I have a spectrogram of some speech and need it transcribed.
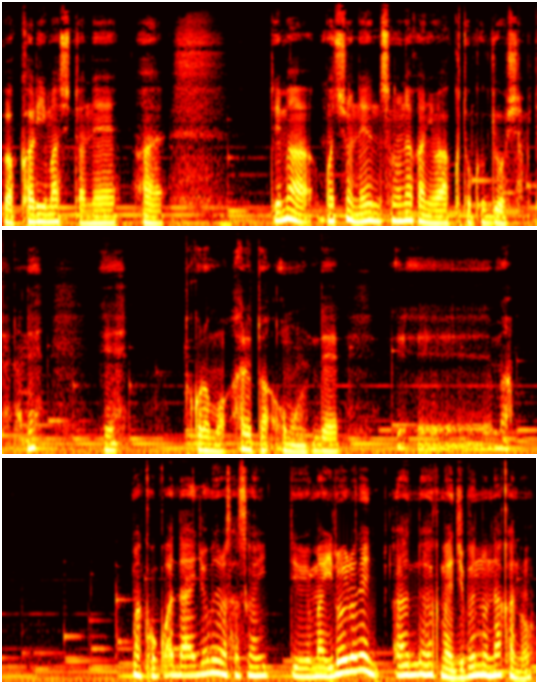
分かりましたね。はい。でまあもちろんねその中には悪徳業者みたいなね、えー、ところもあるとは思うんで、えー、まあまあここは大丈夫だろさすがにっていうまあいろいろねああくまで自分の中の、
